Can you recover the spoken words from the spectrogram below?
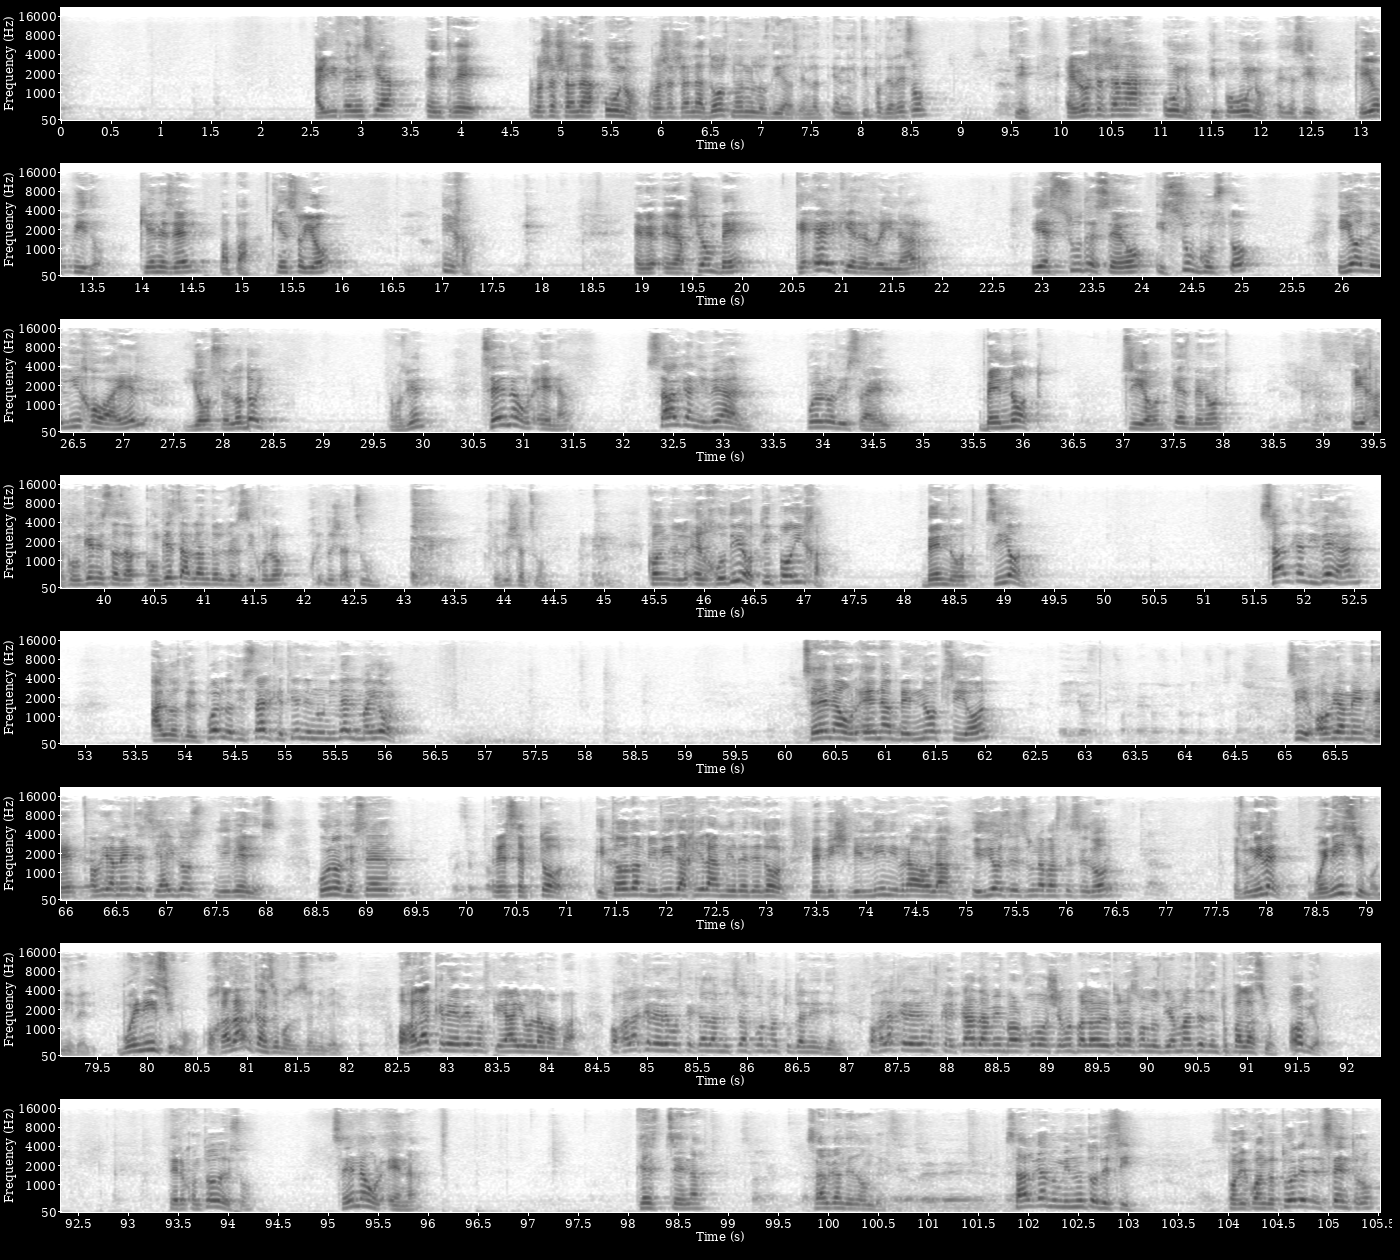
Hay diferencia entre Rosh Hashanah 1, Rosh Hashanah 2, no en los días, en, el tipo de rezo. Sí. En Rosh Hashanah 1, tipo 1, es decir, que yo pido, ¿quién es él? Papá. ¿Quién soy yo? Hija. En, en la opción B, que él quiere reinar y es su deseo y su gusto, y yo le elijo a él, yo se lo doy. ¿Estamos bien? Cena Urena Salgan y vean, pueblo de Israel, Benot, Zion, ¿qué es Benot? Hija. ¿Con quién está, con qué está hablando el versículo? Con el, judío, tipo hija. Benot, Zion. Salgan y vean a los del pueblo de Israel que tienen un nivel mayor. Sena Urena Benot Zion. Ellos son menos y los otros es más. Sí, obviamente, obviamente si hay dos niveles. Uno de ser receptor, y toda mi vida gira a mi alrededor. Y Dios es un abastecedor. Es un nivel, buenísimo nivel, buenísimo. Ojalá alcancemos ese nivel. Ojalá creeremos que hay Olam Abba. Ojalá creeremos que cada mitzvah forma tu ganeden. Ojalá creeremos que cada amén, baruj según palabra de Torah, son los diamantes en tu palacio. Obvio. Pero con todo eso, cena ena. ¿qué es cena? Salgan de dónde? Salgan un minuto de sí. Porque cuando tú eres el centro,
